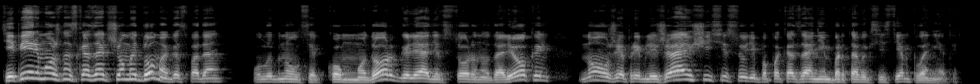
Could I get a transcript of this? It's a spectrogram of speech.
«Теперь можно сказать, что мы дома, господа», — улыбнулся Коммодор, глядя в сторону далекой, но уже приближающейся, судя по показаниям бортовых систем планеты.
